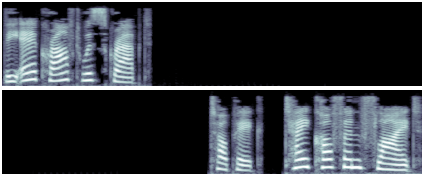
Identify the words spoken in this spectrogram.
The aircraft was scrapped. Takeoff and flight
